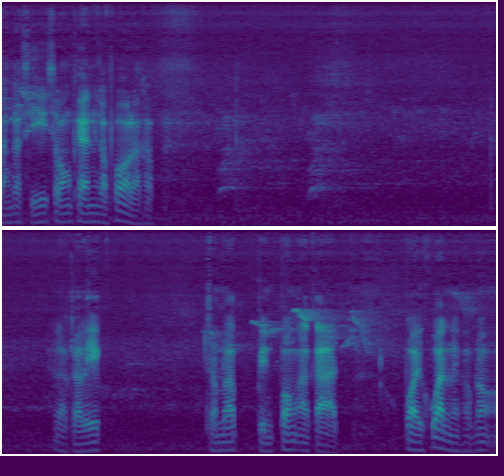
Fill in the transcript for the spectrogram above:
สังกะสีสองแผ่นกับพ่อละครับ แล้วก็เล็กสำหรับเป็นปล่องอากาศปล่อยควันนะครับเนาะ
